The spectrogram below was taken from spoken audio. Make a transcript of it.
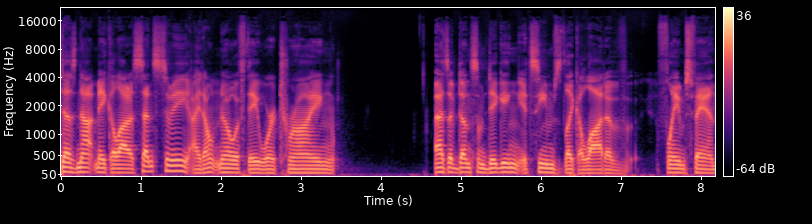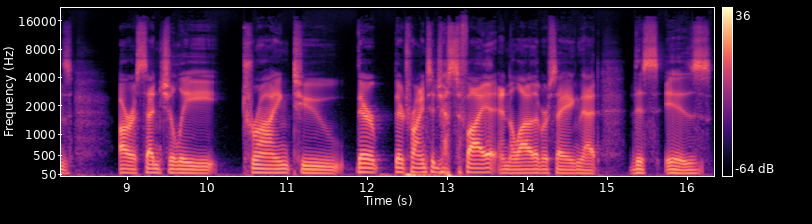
does not make a lot of sense to me. I don't know if they were trying as I've done some digging, it seems like a lot of Flames fans are essentially trying to they're they're trying to justify it and a lot of them are saying that this is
